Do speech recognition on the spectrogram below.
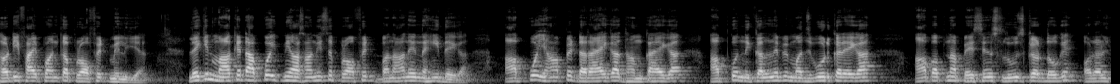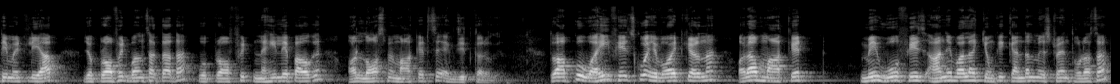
थर्टी फाइव पॉइंट का प्रॉफिट मिल गया। लेकिन मार्केट आपको इतनी आसानी से प्रॉफिट बनाने नहीं देगा। आपको यहाँ पे डराएगा, धमकाएगा, आपको निकलने पे मजबूर करेगा, आप अपना पेशेंस लूज कर दोगे और अल्टीमेटली आप जो प्रॉफिट बन सकता था, वो प्रॉफिट नहीं ले पाओगे और लॉस में मार्केट से एग्जिट करोगे। तो आपको वही फ़ेज़ को अवॉइड करना और अब मार्केट में वो फ़ेज़ आने वाला, क्योंकि कैंडल में स्ट्रेंथ थोड़ा सा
